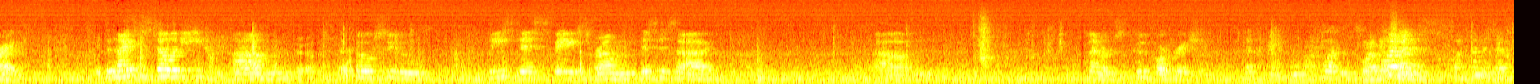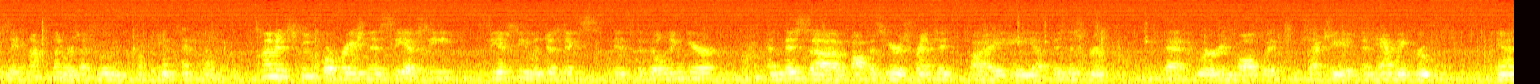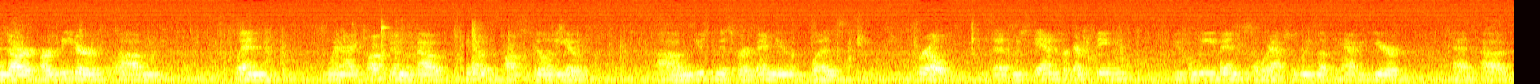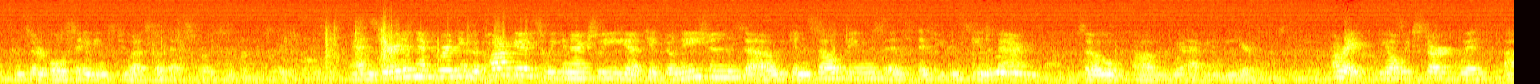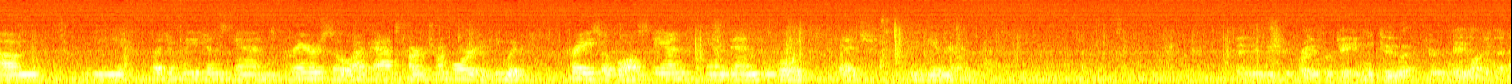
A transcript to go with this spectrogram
All right. It's a nice facility. Um, The folks who leased this space from, this is uh, um, Clemers Food Corporation. That's Clemens. Clemens, Clemens, I was gonna say, it's not Clemers, that's Moon Company. Clemens Food Corporation is CFC. CFC Logistics is the building here. And this uh, office here is rented by a uh, business group that we're involved with. It's actually an Amway group. And our, our leader, um, when, when I talked to him about, you know, the possibility of um, using this for a venue, was thrilled. He said, "We stand for everything you believe in, so we'd absolutely love to have you here at uh, considerable savings to us, so that's really super. And Jerry doesn't have to wear things with pockets, we can actually uh, take donations, uh, we can sell things, as, as you can see in the back, so um, we're happy to be here. All right, we always start with um, the Pledge of Allegiance and prayer, so I've asked our Trumpor if he would pray, so we'll all stand, and then we will pledge to the American. Maybe we should pray for Jamie too, after a day like that.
